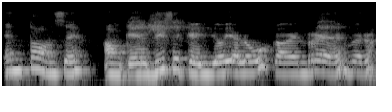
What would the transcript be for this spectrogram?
Entonces, aunque él dice que yo ya lo buscaba en redes, pero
